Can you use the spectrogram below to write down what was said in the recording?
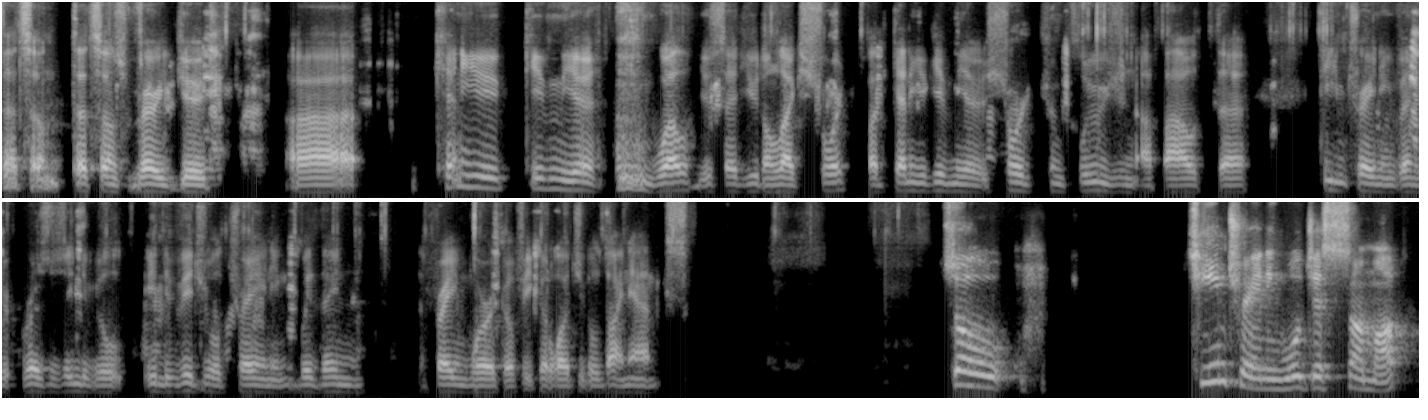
That sounds that sounds very good. Uh, can you give me a well you said you don't like short but can you give me a short conclusion about the team training versus individual individual training within the framework of ecological dynamics? So team training will just sum up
